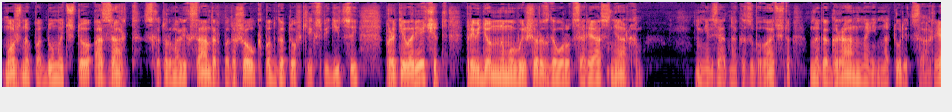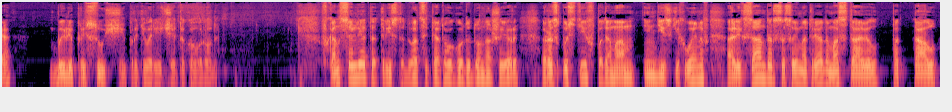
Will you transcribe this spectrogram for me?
Можно подумать, что азарт, с которым Александр подошел к подготовке экспедиции, противоречит приведенному выше разговору царя с Неархом. Нельзя, однако, забывать, что многогранной натуре царя были присущи противоречия такого рода. В конце лета 325 года до нашей эры, распустив по домам индийских воинов, Александр со своим отрядом оставил Подталу.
